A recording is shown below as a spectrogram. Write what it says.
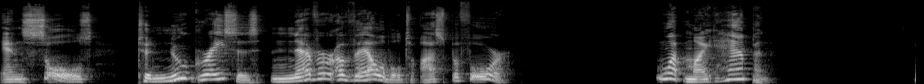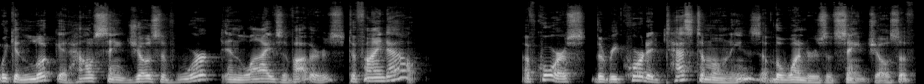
and souls to new graces never available to us before. what might happen? We can look at how St. Joseph worked in lives of others to find out. Of course, the recorded testimonies of the wonders of St. Joseph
